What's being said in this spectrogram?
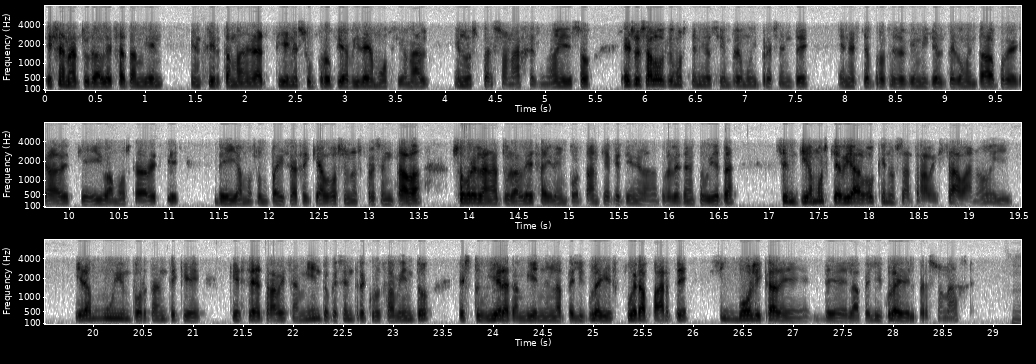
esa naturaleza también, en cierta manera, tiene su propia vida emocional en los personajes, ¿no? Y eso, eso es algo que hemos tenido siempre muy presente en este proceso que Miquel te comentaba, porque cada vez que íbamos, cada vez que veíamos un paisaje que algo se nos presentaba sobre la naturaleza y la importancia que tiene la naturaleza en Zubieta, sentíamos que había algo que nos atravesaba, ¿no? Y era muy importante que, que ese atravesamiento, que ese entrecruzamiento estuviera también en la película y fuera parte simbólica de, de la película y del personaje. Mm.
